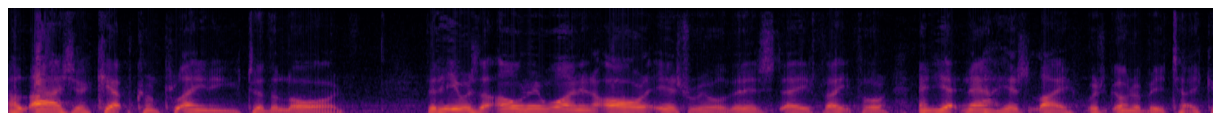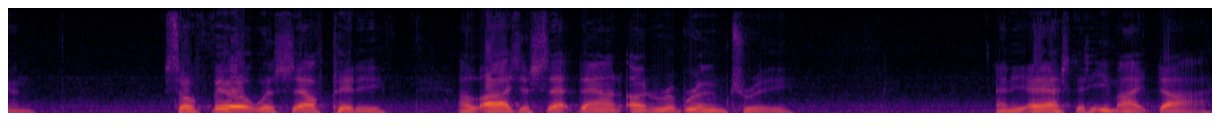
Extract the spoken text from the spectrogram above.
Elijah kept complaining to the Lord that he was the only one in all Israel that had stayed faithful, and yet now his life was going to be taken. So, filled with self pity, Elijah sat down under a broom tree and he asked that he might die.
